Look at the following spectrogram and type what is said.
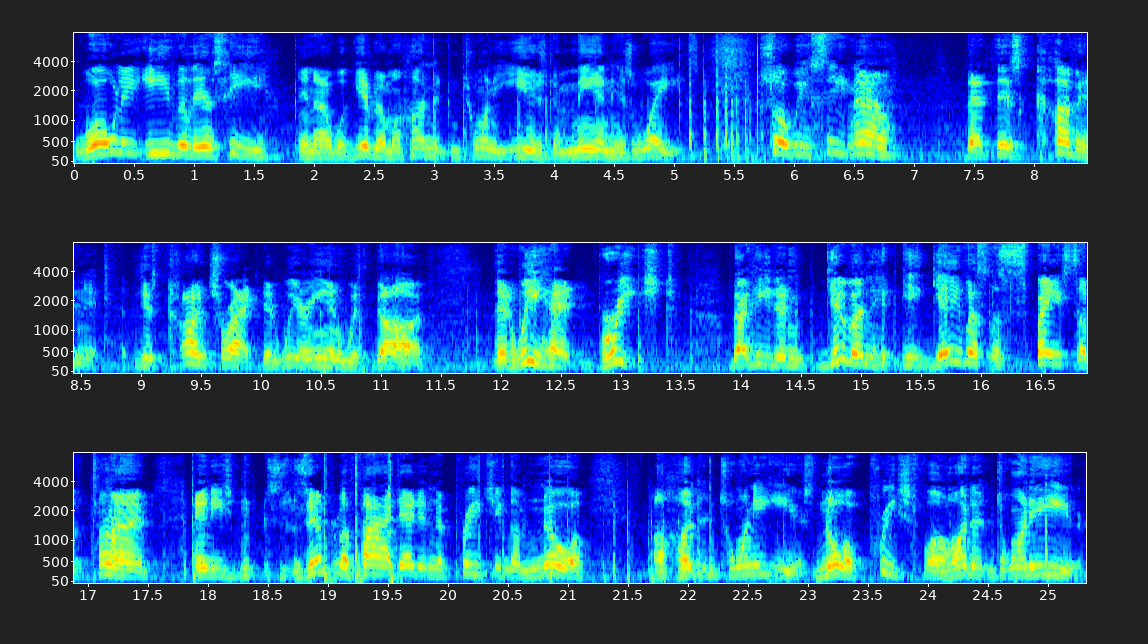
Wholly evil is he, and I will give him 120 years to mend his ways. So we see now that this covenant, this contract that we are in with God, that we had breached, that He didn't given, He gave us a space of time, and He exemplified that in the preaching of Noah, 120 years. Noah preached for 120 years.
